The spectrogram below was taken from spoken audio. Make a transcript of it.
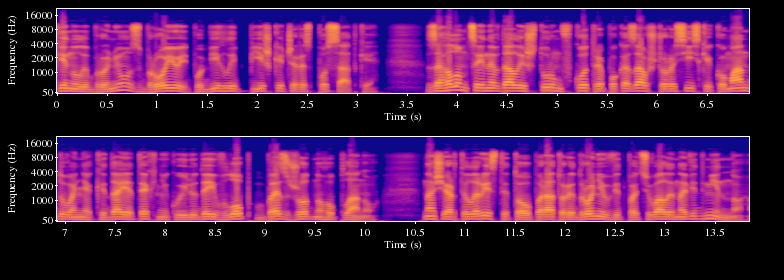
Кинули броню, зброю і побігли пішки через посадки. Загалом цей невдалий штурм вкотре показав, що російське командування кидає техніку і людей в лоб без жодного плану. Наші артилеристи та оператори дронів відпрацювали на відмінно.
